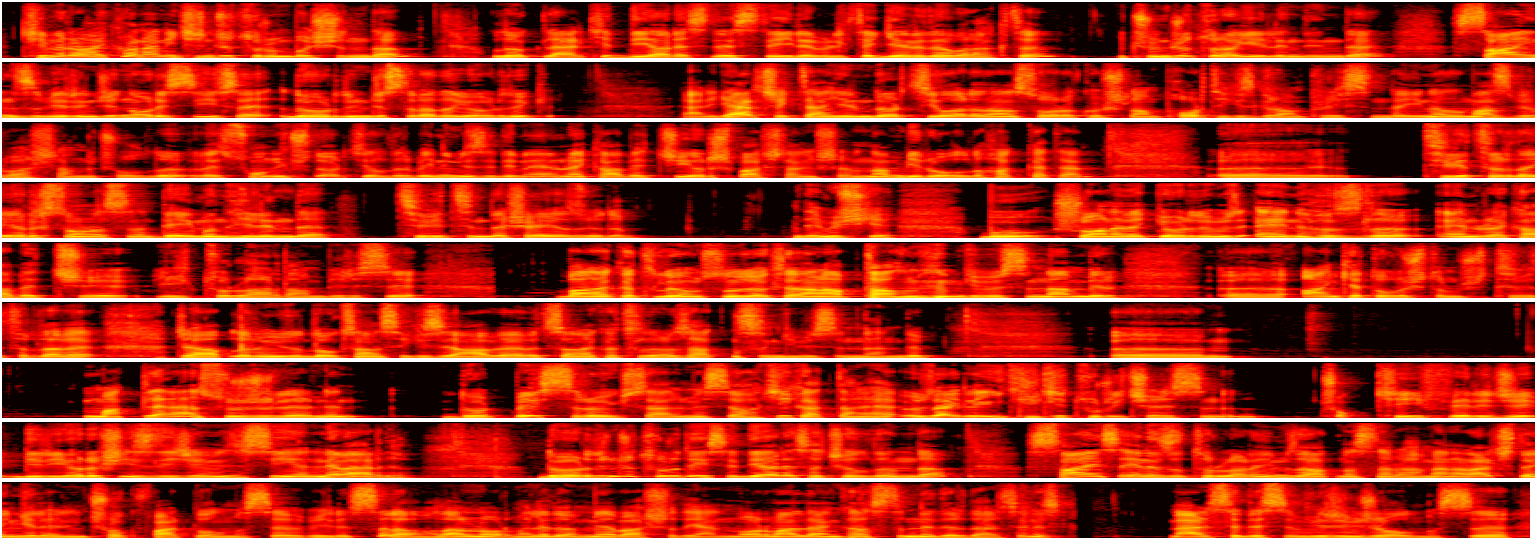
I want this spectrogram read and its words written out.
Kimi Raikkonen ikinci turun başında Leclerc'i DRS desteğiyle birlikte geride bıraktı. Üçüncü tura gelindiğinde Sainz birinci, Norris'i ise dördüncü sırada gördük. Yani gerçekten 24 yıl aradan sonra koşulan Portekiz Grand Prix'sinde inanılmaz bir başlangıç oldu. Ve son 3-4 yıldır benim izlediğim en rekabetçi yarış başlangıçlarından biri oldu. Hakikaten e, Twitter'da yarış sonrasında Damon Hill'in de tweetinde şey yazıyordu. Demiş ki bu şu ana dek gördüğümüz en hızlı, en rekabetçi ilk turlardan birisi bana katılıyor musunuz yoksa ben aptal mıyım gibisinden bir e, anket oluşturmuş Twitter'da ve cevapların %98'i abi evet sana katılıyoruz haklısın gibisindendi. E, McLaren sürücülerinin 4-5 sıra yükselmesi hakikaten özellikle ilk iki tur içerisinde çok keyif verici bir yarış izleyeceğimizin sinyalini verdi. Dördüncü turda ise DRS açıldığında Sainz en hızlı turlara imza atmasına rağmen araç dengelerinin çok farklı olması sebebiyle sıralamalar normale dönmeye başladı. Yani normalden kastım nedir derseniz Mercedes'in birinci olması,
